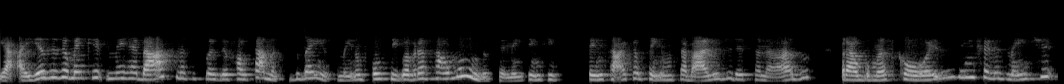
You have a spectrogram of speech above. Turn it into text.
e aí, às vezes, eu meio que me rebato nessas coisas. Eu falo, tá, mas tudo bem, eu também não consigo abraçar o mundo. Você também tem que pensar que eu tenho um trabalho direcionado para algumas coisas e, infelizmente,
